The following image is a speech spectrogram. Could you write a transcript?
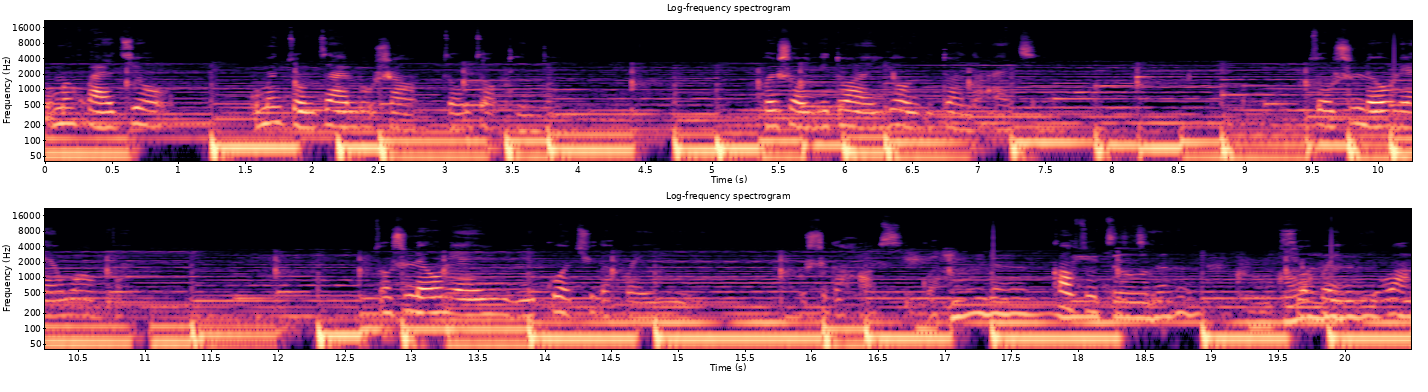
我们怀旧。我们总在路上走走停停，回首一段又一段的爱情，总是流连忘返，总是流连于过去的回忆，不是个好习惯。告诉自己，学会遗忘。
